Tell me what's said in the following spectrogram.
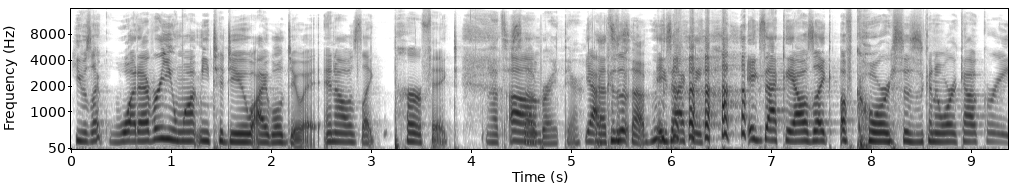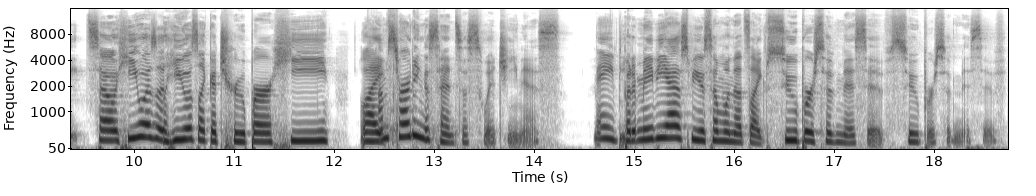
he was like, whatever you want me to do, I will do it. And I was like, perfect. That's a Um, sub right there. Yeah, that's a sub. exactly, exactly. I was like, of course, this is gonna work out great. So he was, a, he was like a trooper. He like I'm starting to sense a switchiness, maybe, but it maybe has to be with someone that's like super submissive, super submissive.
